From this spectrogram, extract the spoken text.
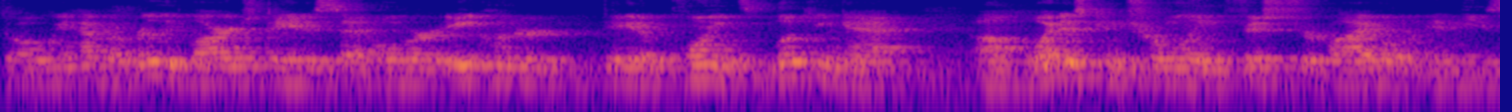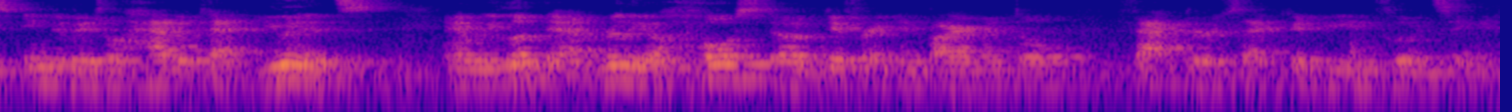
So we have a really large data set, over 800 data points, looking at um, what is controlling fish survival in these individual habitat units. And we looked at really a host of different environmental factors that could be influencing it.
